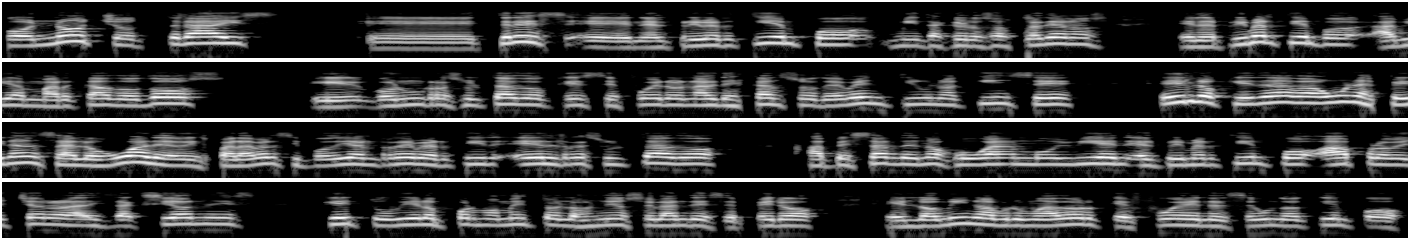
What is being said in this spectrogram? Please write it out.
con ocho tries, eh, tres en el primer tiempo, mientras que los australianos en el primer tiempo habían marcado dos, eh, con un resultado que se fueron al descanso de 21 a 15. Es lo que daba una esperanza a los Wallabies para ver si podían revertir el resultado a pesar de no jugar muy bien el primer tiempo, aprovecharon las distracciones que tuvieron por momentos los neozelandeses, pero el dominio abrumador que fue en el segundo tiempo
